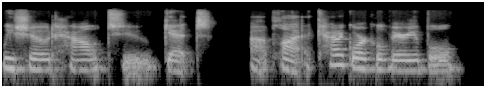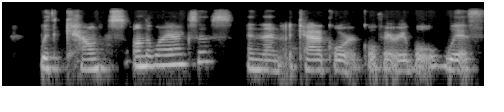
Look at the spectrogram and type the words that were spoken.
we showed how to get uh, plot a categorical variable with counts on the y-axis, and then a categorical variable with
